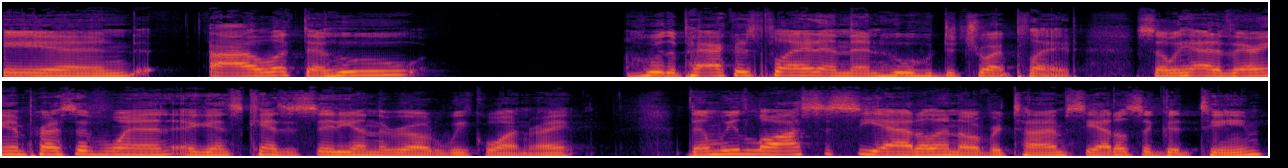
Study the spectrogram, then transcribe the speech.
and I looked at who who the Packers played and then who Detroit played. So we had a very impressive win against Kansas City on the road week one, right? Then we lost to Seattle in overtime. Seattle's a good team.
